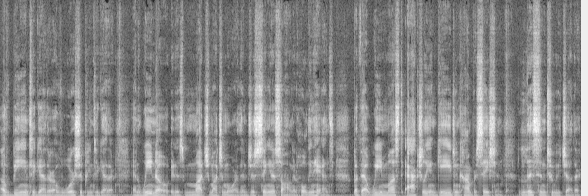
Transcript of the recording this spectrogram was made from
of being together, of worshiping together. And we know it is much, much more than just singing a song and holding hands, but that we must actually engage in conversation, listen to each other,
